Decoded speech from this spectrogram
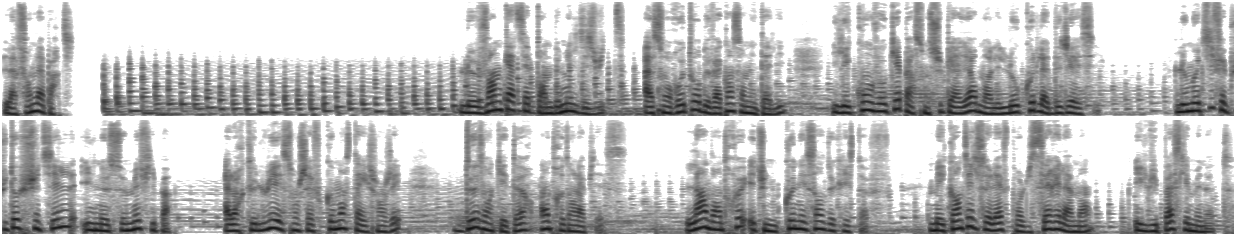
la fin de la partie. Le 24 septembre 2018, à son retour de vacances en Italie, il est convoqué par son supérieur dans les locaux de la DGSI. Le motif est plutôt futile, il ne se méfie pas. Alors que lui et son chef commencent à échanger, deux enquêteurs entrent dans la pièce. L'un d'entre eux est une connaissance de Christophe. Mais quand il se lève pour lui serrer la main, il lui passe les menottes.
